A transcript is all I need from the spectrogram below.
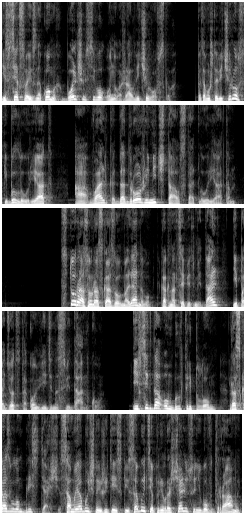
из всех своих знакомых больше всего он уважал Вечеровского, потому что Вечеровский был лауреат, а Валька до дрожи мечтал стать лауреатом. Сто раз он рассказывал Малянову, как нацепит медаль и пойдет в таком виде на свиданку. И всегда он был треплом, рассказывал он блестяще. Самые обычные житейские события превращались у него в драмы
